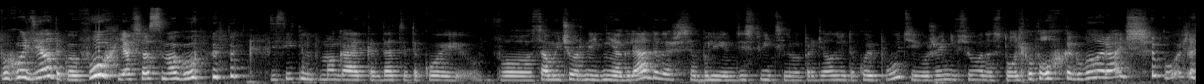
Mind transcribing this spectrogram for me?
похудел, такой, фух, я все смогу. Действительно помогает, когда ты такой в самые черные дни оглядываешься, блин, действительно, вы проделали такой путь, и уже не все настолько плохо, как было раньше, боже.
